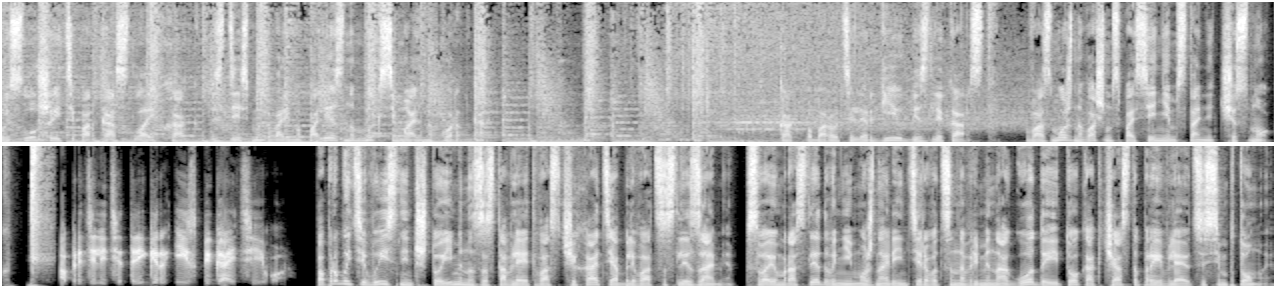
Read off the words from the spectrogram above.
Вы слушаете подкаст «Лайфхак». Здесь мы говорим о полезном максимально коротко. Как побороть аллергию без лекарств? Возможно, вашим спасением станет чеснок. Определите триггер и избегайте его. Попробуйте выяснить, что именно заставляет вас чихать и обливаться слезами. В своем расследовании можно ориентироваться на времена года и то, как часто проявляются симптомы.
